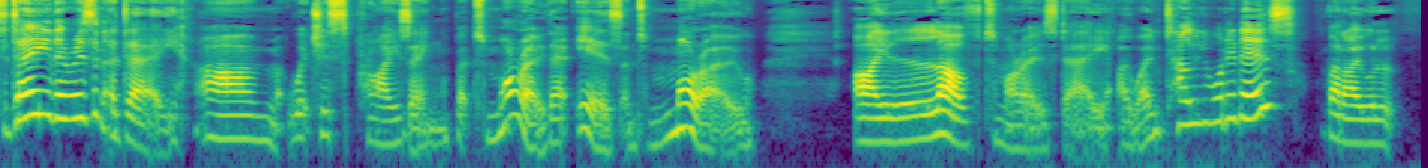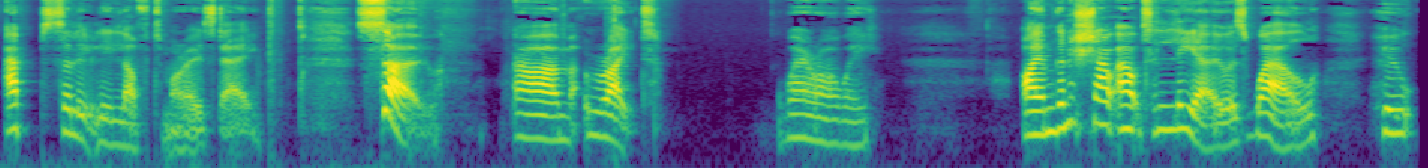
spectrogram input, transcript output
Today there isn't a day, um, which is surprising, but tomorrow there is, and tomorrow I love tomorrow's day. I won't tell you what it is, but I will absolutely love tomorrow's day. So, um, right, where are we? I am going to shout out to Leo as well, who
